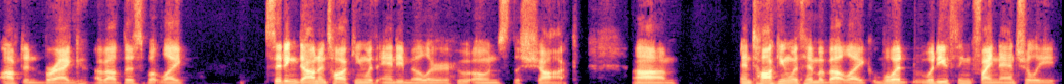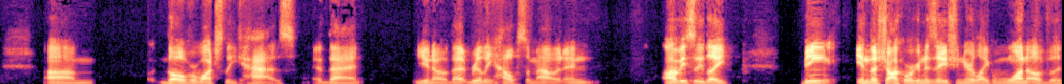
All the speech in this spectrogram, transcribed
often brag about this, but like sitting down and talking with Andy Miller who owns the Shock um and talking with him about like what what do you think financially um the Overwatch League has that you know that really helps them out and obviously like being in the shock organization you're like one of the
